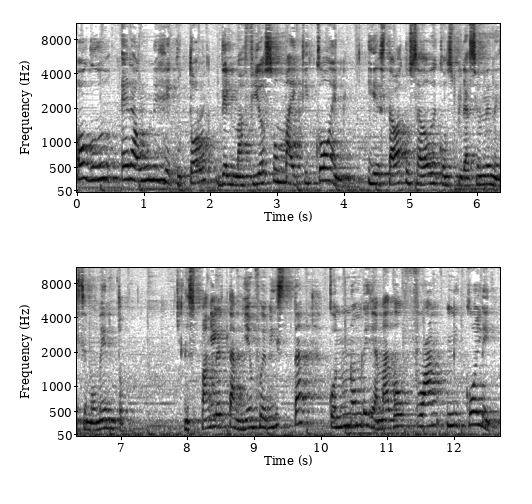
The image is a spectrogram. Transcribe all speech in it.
Ogle era un ejecutor del mafioso Mikey Cohen y estaba acusado de conspiración en ese momento. Spangler también fue vista con un hombre llamado Frank Nicoli,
